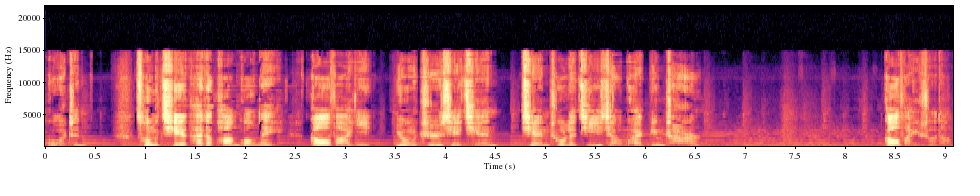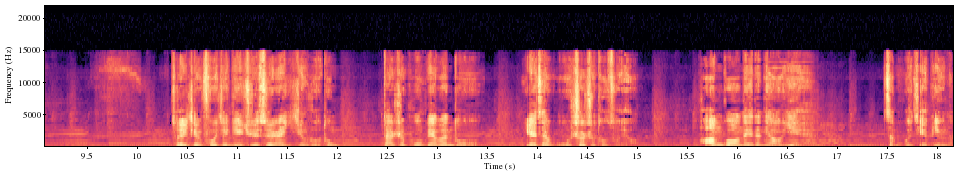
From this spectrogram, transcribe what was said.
果真，从切开的膀胱内，高法医用止血钳钳出了几小块冰碴。高法医说道：“最近附近地区虽然已经入冬，但是普遍温度也在五摄氏度左右，膀胱内的尿液怎么会结冰呢？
